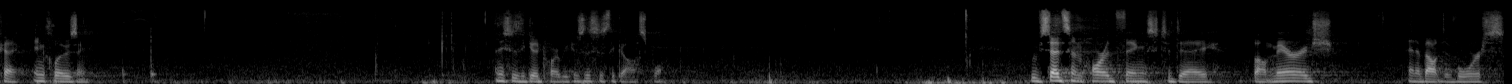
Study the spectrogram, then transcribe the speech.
Okay, in closing. This is the good part because this is the gospel. We've said some hard things today about marriage and about divorce.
